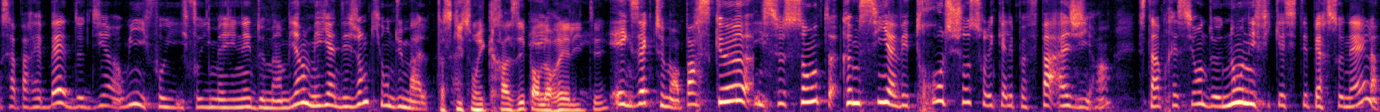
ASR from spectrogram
ça paraît bête de dire oui, il faut, il faut imaginer demain bien, mais il y a des gens qui ont du mal. Parce qu'ils sont écrasés par leur réalité Exactement, parce qu'ils se sentent comme s'il y avait trop de choses sur lesquelles ils ne peuvent pas agir. Hein. Cette impression de non-efficacité personnelle,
